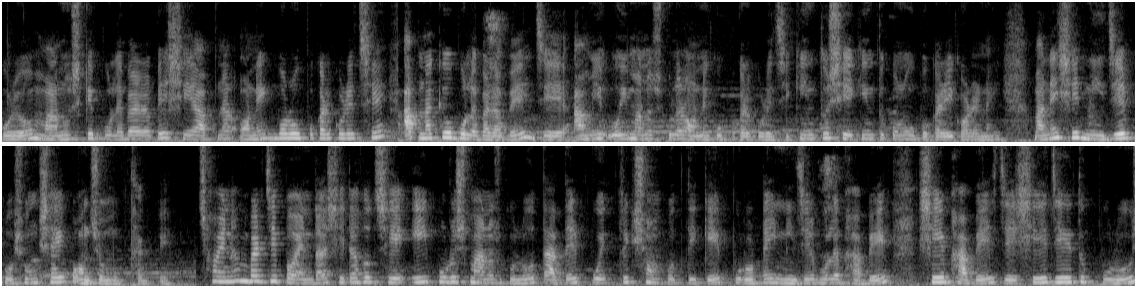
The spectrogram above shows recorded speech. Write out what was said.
করেও মানুষকে বলে বেড়াবে, সে আপনার অনেক বড় উপকার করেছে। আপনাকেও বলে বেড়াবে যে, আমি ওই মানুষগুলোর অনেক উপকার করেছি। কিন্তু সে কিন্তু কোনো উপকারই করে নাই। মানে সে নিজের প্রশংসায় পঞ্চমুখ থাকবে। ছয় নাম্বার যে পয়েন্টটা, সেটা হচ্ছে এই পুরুষ মানুষগুলো তাদের পৈতৃক সম্পত্তিকে পুরোটাই নিজের বলে ভাবে। সে ভাবে যে সে যেহেতু পুরুষ,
